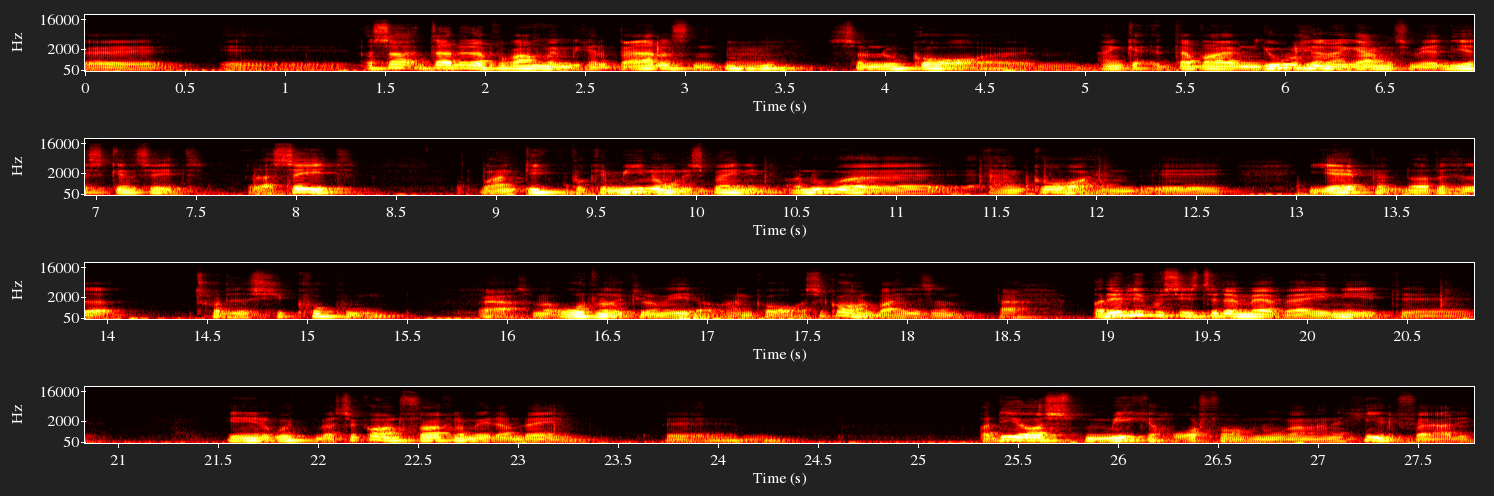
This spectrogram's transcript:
øh, øh, og så der er det der program med Michael Bertelsen, Mm-hmm. som nu går... Øh, han, der var en julekalender engang, som jeg lige har genset, eller set, hvor han gik på Caminoen i Spanien, og nu øh, han går han øh, i Japan, noget der hedder, jeg tror det hedder Shikokuen, Ja. som er 800 km, hvor han går, og så går han bare hele tiden. Ja. Og det er lige præcis det der med at være inde i, et, øh, inde i en rytme, og så går han 40 km om dagen. Øh, og det er også mega hårdt for ham nogle gange, han er helt færdig,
